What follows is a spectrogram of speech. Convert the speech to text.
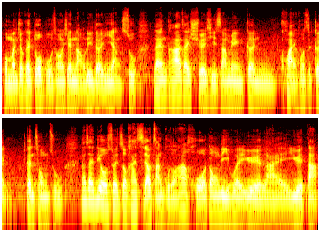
我们就可以多补充一些脑力的营养素，让他在学习上面更快或是更更充足。那在六岁之后开始要长骨头，他的活动力会越来越大，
